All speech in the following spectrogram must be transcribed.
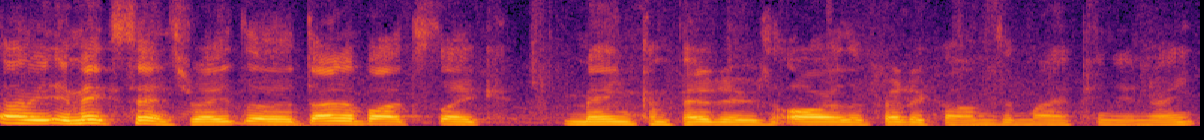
I mean, it makes sense, right? The Dinobots, like, main competitors are the Predacons, in my opinion, right?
